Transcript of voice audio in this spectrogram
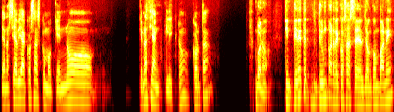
y aún así había cosas como que no. que no hacían clic, ¿no? Corta. Bueno, tiene, tiene un par de cosas el John Company.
